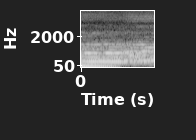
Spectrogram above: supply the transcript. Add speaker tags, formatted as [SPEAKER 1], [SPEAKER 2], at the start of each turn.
[SPEAKER 1] Oh.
